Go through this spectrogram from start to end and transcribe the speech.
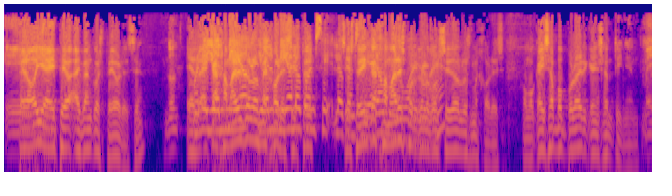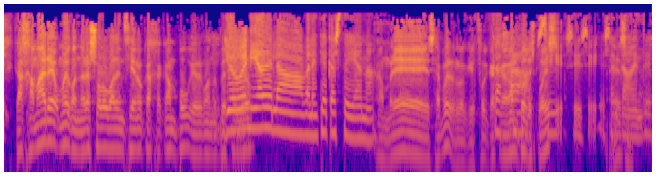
Eh, Pero oye, hay, hay bancos peores, ¿eh? ¿Dónde- El Bueno, el Cajamar es de los mejores. Si lo estoy, consi- lo si estoy en Cajamar es porque bueno, lo ¿eh? considero los mejores. Como Caixa Popular y Caixa Santillán. Me- Cajamar, hombre, cuando era solo valenciano Caja Campo, que era cuando empecé Yo venía de la Valencia castellana. Hombre, ¿sabes lo que fue Caja Caja, Campo después? Sí, sí, sí, exactamente.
